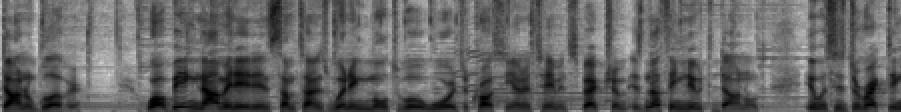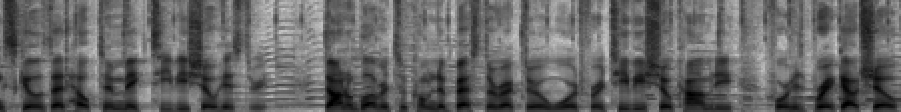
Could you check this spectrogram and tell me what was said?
Donald Glover. While being nominated and sometimes winning multiple awards across the entertainment spectrum is nothing new to Donald, it was his directing skills that helped him make TV show history. Donald Glover took home the Best Director Award for a TV show comedy for his breakout show,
